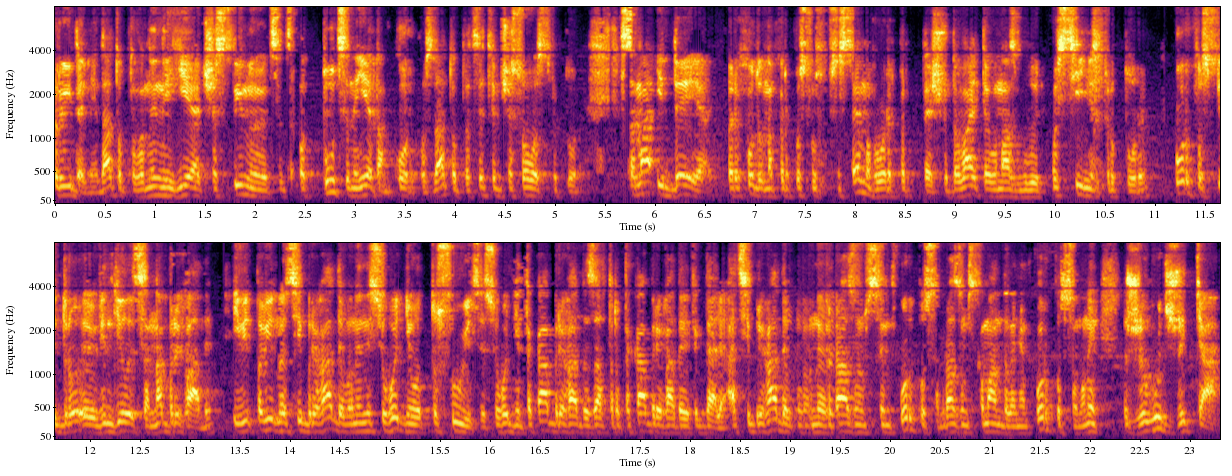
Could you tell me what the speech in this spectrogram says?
придані, да, тобто вони не є частиною. Це, от тут це не є там корпус, да, тобто це тимчасова структура. Сама ідея переходу на корпусну систему говорить про те, що давайте у нас будуть постійні структури. Корпус підро... е, він ділиться на бригади, і відповідно ці бригади вони не сьогодні от тусуються. Сьогодні така бригада, завтра така бригада, і так далі. А ці бригади вони разом з цим корпусом, разом з командуванням корпусом, вони живуть життя.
